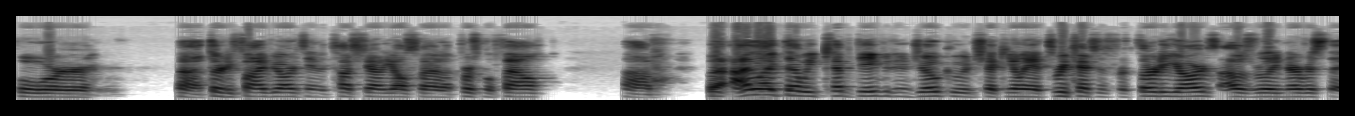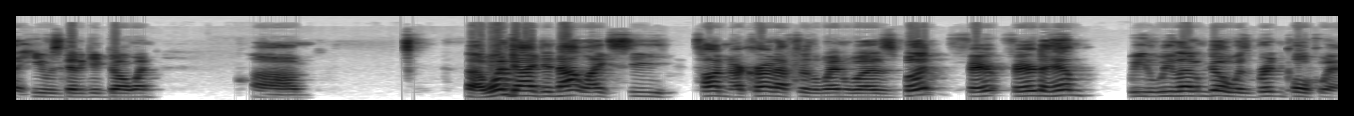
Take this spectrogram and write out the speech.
for uh, 35 yards and a touchdown. He also had a personal foul. Um, but I like that we kept David Njoku in check. He only had three catches for 30 yards. I was really nervous that he was going to get going. Um, uh, one guy did not like see Todd in our crowd after the win was, but fair fair to him, we, we let him go, was Britton Colquitt.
